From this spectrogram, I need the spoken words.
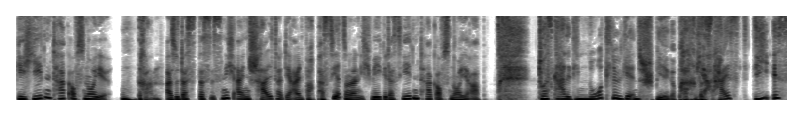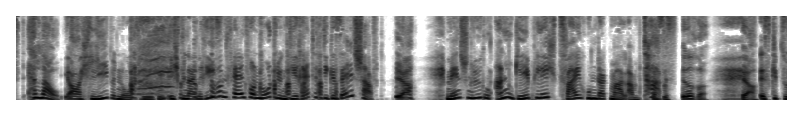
gehe ich jeden Tag aufs Neue mhm. dran. Also das, das ist nicht ein Schalter, der einfach passiert, sondern ich wege das jeden Tag aufs Neue ab. Du hast gerade die Notlüge ins Spiel gebracht. Das ja. heißt, die ist erlaubt. Ja, ich liebe Notlügen. Ich bin ein Riesenfan von Notlügen. Die rettet die Gesellschaft. Ja. Menschen lügen angeblich 200 Mal am Tag. Das ist irre. Ja. Es gibt so,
